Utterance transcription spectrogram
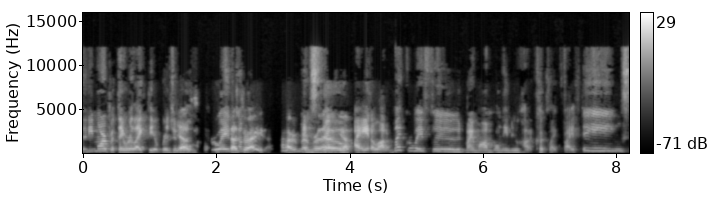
anymore, but they were like the original yes, microwave. That's company. right. I remember and that. So yeah. I ate a lot of microwave food. My mom only knew how to cook like five things.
